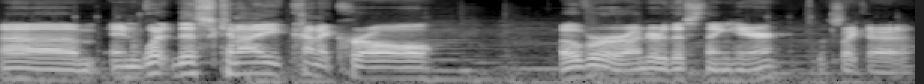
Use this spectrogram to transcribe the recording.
Um, and what this can I kind of crawl over or under this thing here? Looks like a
